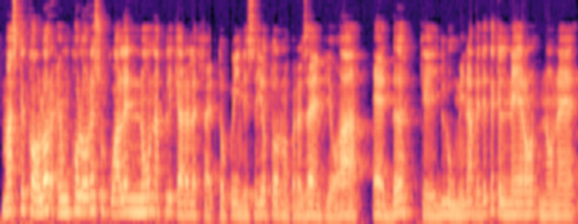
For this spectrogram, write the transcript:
Mask color è un colore sul quale non applicare l'effetto, quindi se io torno per esempio a add che illumina, vedete che il nero non è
